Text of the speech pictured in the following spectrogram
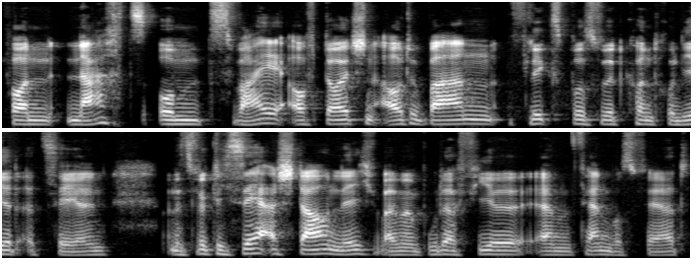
von nachts um zwei auf deutschen Autobahnen, Flixbus wird kontrolliert erzählen. Und es ist wirklich sehr erstaunlich, weil mein Bruder viel ähm, Fernbus fährt,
